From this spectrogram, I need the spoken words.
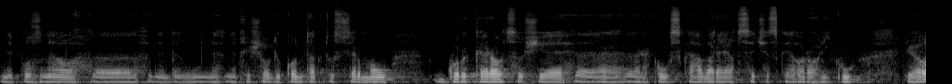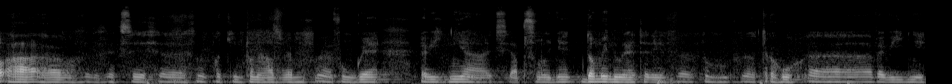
nepoznal, nebo nepřišel do kontaktu s firmou Gurkero, což je rakouská variace českého rohlíku. Jo, a jak si pod tímto názvem funguje ve Vídni a jak si absolutně dominuje tedy v tom trhu ve Vídni.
